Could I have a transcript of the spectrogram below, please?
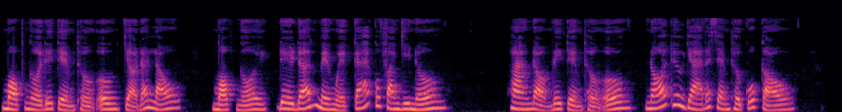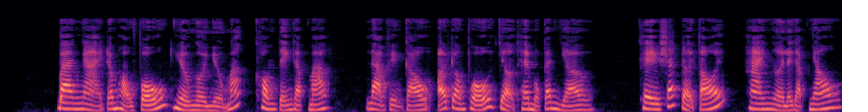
Một người đi tìm Thượng Ương chờ đã lâu, một người đi đến miền nguyệt cá của Phan Di Nương. Hoàng Đồng đi tìm Thượng Ương, nói thiếu gia đã xem thư của cậu. Ban ngày trong hậu phố, nhiều người nhiều mắt, không tiện gặp mặt. Làm phiền cậu ở trong phố chờ thêm một canh giờ. Khi sát trời tối, hai người lại gặp nhau.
